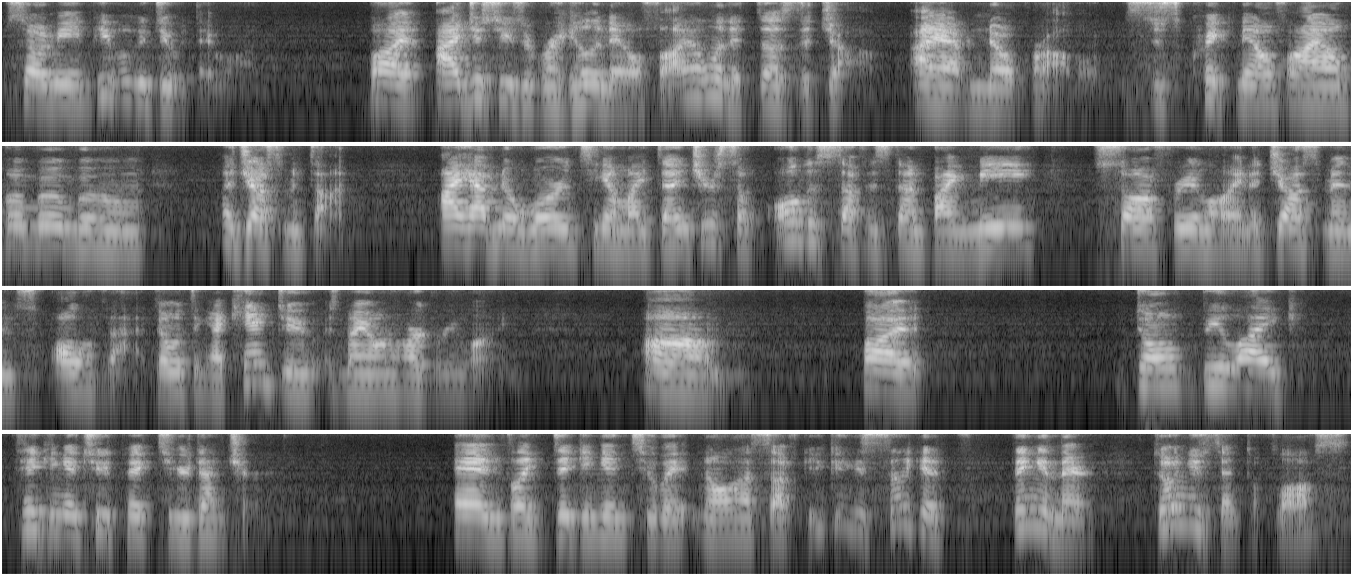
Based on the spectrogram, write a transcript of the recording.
so, I mean, people can do what they want. But I just use a regular nail file and it does the job. I have no problem. It's just quick nail file, boom, boom, boom, adjustment done. I have no warranty on my denture, so all this stuff is done by me soft reline adjustments, all of that. The only thing I can't do is my own hard reline. Um, but don't be like taking a toothpick to your denture and like digging into it and all that stuff. You can still get a thing in there. Don't use dental floss.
